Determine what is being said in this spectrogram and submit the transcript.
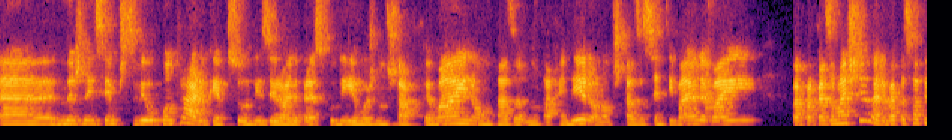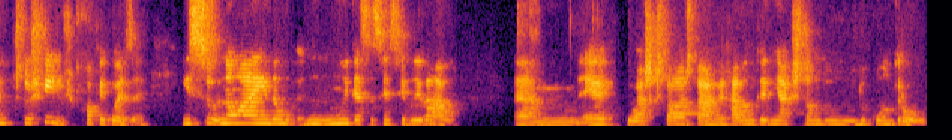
Uh, mas nem sempre se vê o contrário, que é a pessoa dizer, olha, parece que o dia hoje não está a correr bem, não, estás a, não está a render, ou não te estás a sentir bem, olha, vai, vai para casa mais cedo, olha, vai passar tempo com os teus filhos, qualquer coisa. Isso, não há ainda muito essa sensibilidade. Um, é, eu acho que está lá está agarrada um bocadinho à questão do, do controle.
